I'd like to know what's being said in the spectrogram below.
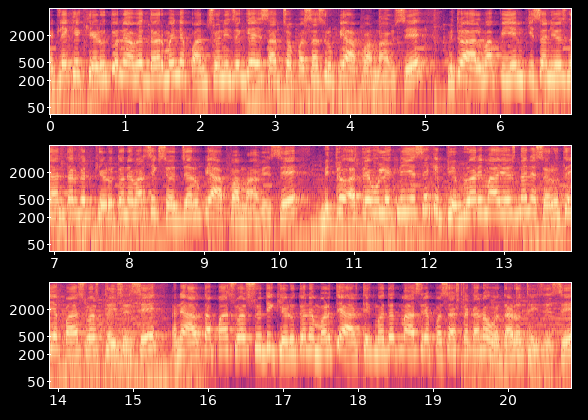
એટલે કે ખેડૂતોને હવે દર મહિને પાંચસોની જગ્યાએ સાતસો પચાસ રૂપિયા આપવામાં આવશે. મિત્રો, હાલમાં પીએમ કિસાન યોજના અંતર્ગત ખેડૂતોને વાર્ષિક છ હજાર રૂપિયા આપવામાં આવે છે. મિત્રો, અત્રે ઉલ્લેખનીય છે કે ફેબ્રુઆરીમાં આ યોજનાને શરૂ થઈએ પાંચ વર્ષ થઈ જશે અને આવતા પાંચ વર્ષ સુધી ખેડૂતોને મળતી આર્થિક મદદમાં આશરે પચાસ ટકાનો વધારો થઈ જશે.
